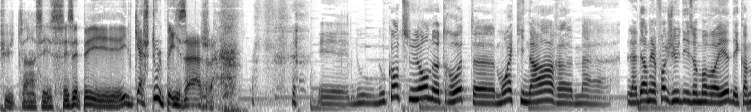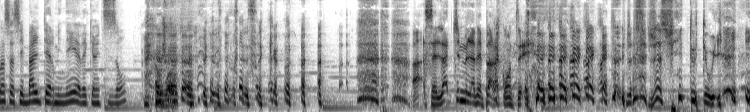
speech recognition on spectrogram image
Putain, ces, ces épées, ils cachent tout le paysage. Et nous, nous continuons notre route. euh, moi qui euh, ma... la dernière fois que j'ai eu des hémorroïdes et comment ça s'est mal terminé avec un tison. C'est comme- ah, celle-là, tu me l'avais pas racontée. je, suis tout oui.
